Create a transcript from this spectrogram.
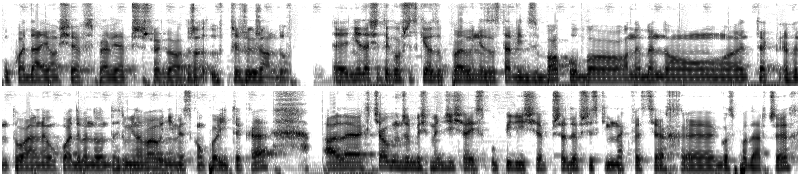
układają się w sprawie przyszłego, przyszłych rządów. E, nie da się tego wszystkiego zupełnie zostawić z boku, bo one będą, tak ewentualne układy będą determinowały niemiecką politykę, ale chciałbym, żebyśmy dzisiaj skupili się przede wszystkim na kwestiach e, gospodarczych,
